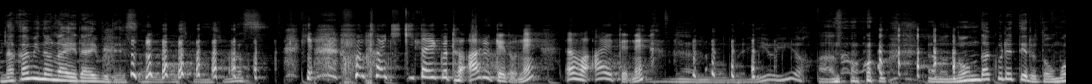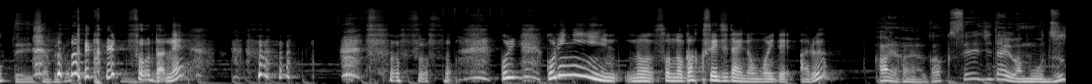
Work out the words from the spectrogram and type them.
中身のないライブです。はいよろしくお願いします。本当は聞きたいことあるけどね。あまあ、あえてね。いや、もう、いいよ、いいよ。あの、あの飲んだくれてると思って喋ろう。そうだね。そうそうそう。ゴリ、ゴリ兄のその学生時代の思い出ある？はいはい。学生時代はもうずっ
